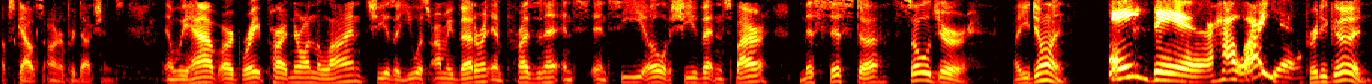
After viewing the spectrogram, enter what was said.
of Scouts Honor Productions. And we have our great partner on the line. She is a U.S. Army veteran and president and, and CEO of She Vet Inspire, Miss Sistah Soldier. How you doing? Hey there. How are you? Pretty good.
